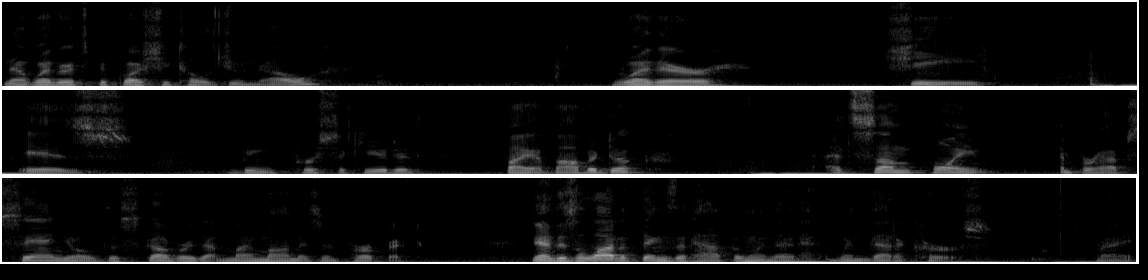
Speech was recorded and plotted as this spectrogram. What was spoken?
Now, whether it's because she told you no, whether she is being persecuted by a Babadook, at some point, and perhaps Samuel discovered that my mom isn't perfect. Now, there's a lot of things that happen when that when that occurs, right?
